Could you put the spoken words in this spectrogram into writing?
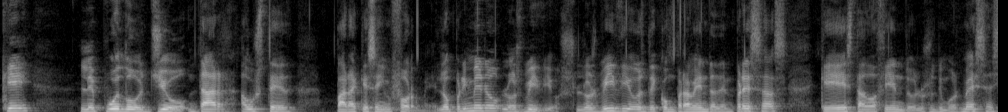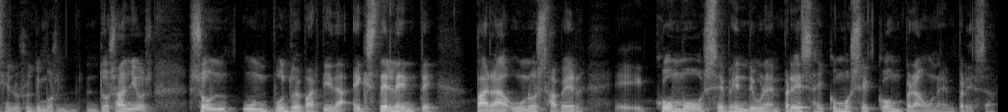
¿qué le puedo yo dar a usted para que se informe. Lo primero, los vídeos. Los vídeos de compra-venta de empresas que he estado haciendo en los últimos meses y en los últimos dos años son un punto de partida excelente para uno saber eh, cómo se vende una empresa y cómo se compra una empresa.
